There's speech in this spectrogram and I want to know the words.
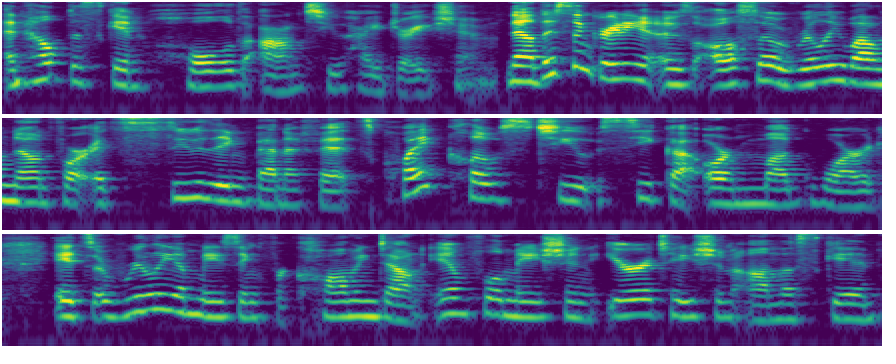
and help the skin hold on to hydration. Now, this ingredient is also really well known for its soothing benefits, quite close to Cica or mugwort. It's really amazing for calming down inflammation, irritation on the skin,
